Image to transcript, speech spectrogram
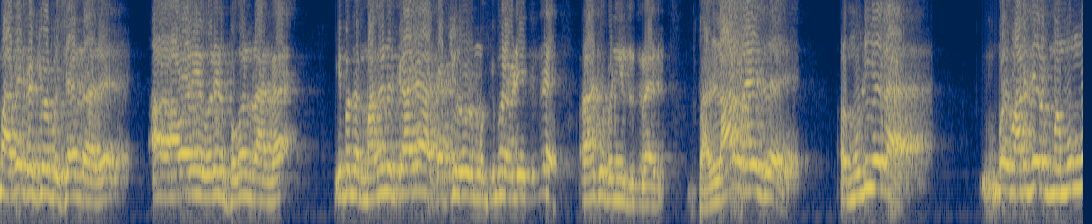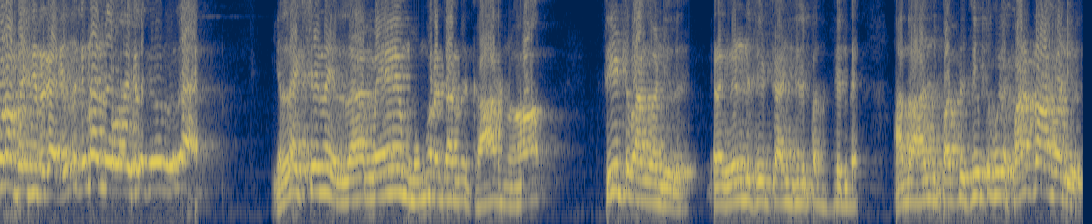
அதே கட்சியோட போய் சேர்ந்தார். அவரே ஒரே புகழ்ந்தாங்க இப்ப இந்த மகனுக்காக கட்சியில் ஒரு முக்கியமான வெளியேற்றிட்டு ஆசை பண்ணிட்டு இருக்கிறாரு தள்ளா வயசு முடியல இப்ப அரசியல் மும்முறை பேசிட்டு இருக்காரு எதுக்குன்னா இந்த எலெக்ஷன் வருதுல்ல எலெக்ஷன் எல்லாமே மும்முரம் காரணத்துக்கு காரணம் சீட்டு வாங்க வேண்டியது எனக்கு ரெண்டு சீட்டு அஞ்சு சீட்டு பத்து சீட்டு அந்த அஞ்சு பத்து சீட்டுக்குரிய பணத்தை வாங்க வேண்டியது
